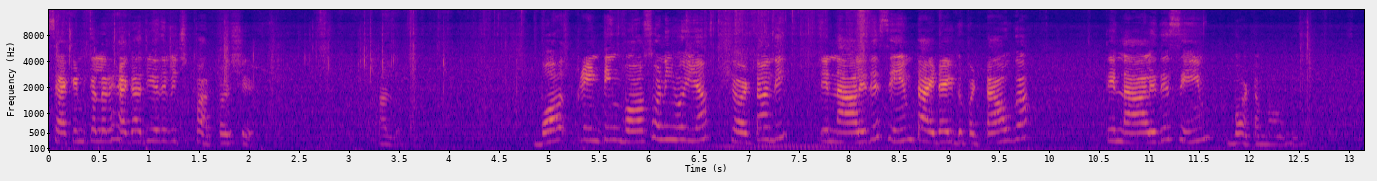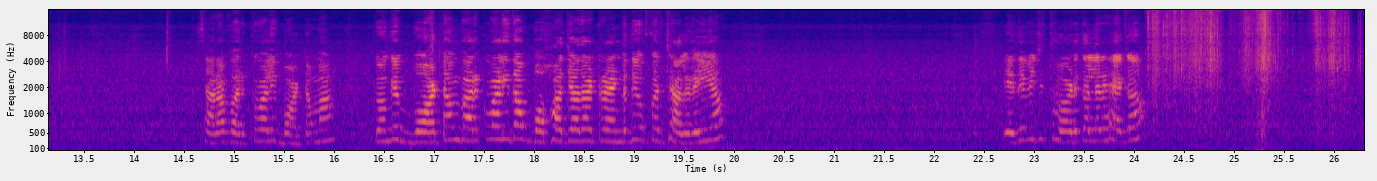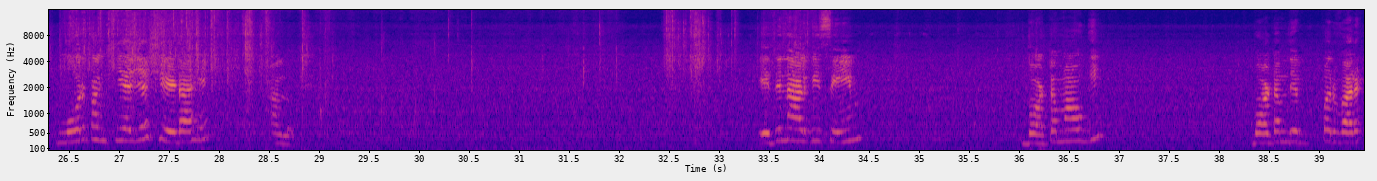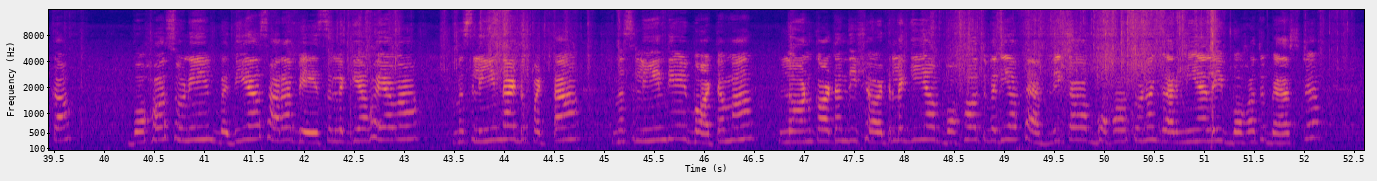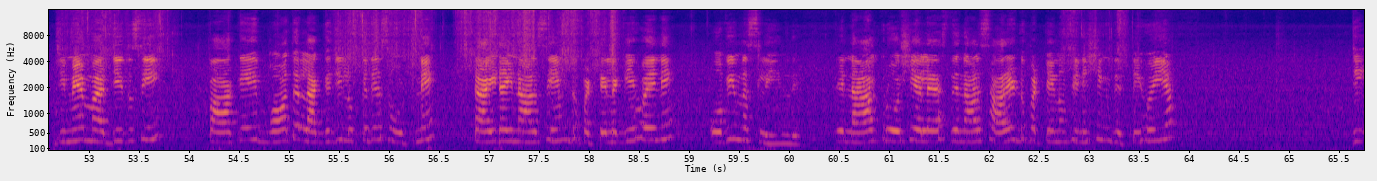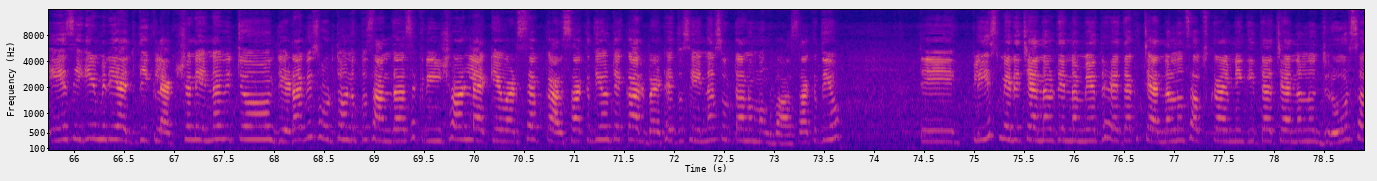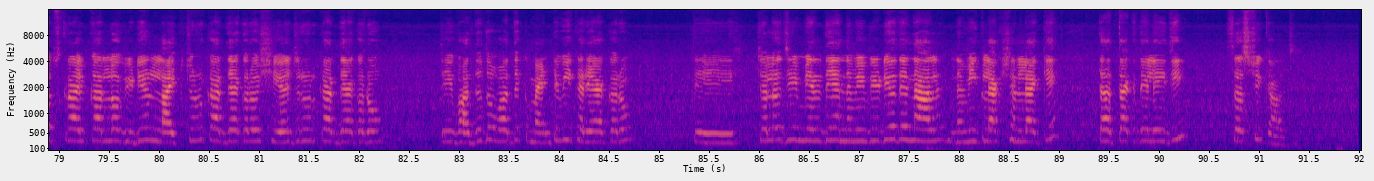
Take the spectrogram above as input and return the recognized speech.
ਸੈਕੰਡ ਕਲਰ ਹੈਗਾ ਜੀ ਇਹਦੇ ਵਿੱਚ ਪਰਪਲ ਸ਼ੇਡ ਹਲੋ ਬਹੁਤ ਪ੍ਰਿੰਟਿੰਗ ਬਹੁਤ ਸੋਹਣੀ ਹੋਈ ਆ ਸ਼ਰਟਾਂ ਦੀ ਤੇ ਨਾਲ ਇਹਦੇ ਸੇਮ ਟਾਈ ਡਾਈ ਦੁਪੱਟਾ ਆਊਗਾ ਤੇ ਨਾਲ ਇਹਦੇ ਸੇਮ ਬਾਟਮ ਆਊਗੀ। ਸਾਰਾ ਵਰਕ ਵਾਲੀ ਬਾਟਮ ਆ ਕਿਉਂਕਿ ਬਾਟਮ ਵਰਕ ਵਾਲੀ ਦਾ ਬਹੁਤ ਜ਼ਿਆਦਾ ਟ੍ਰੈਂਡ ਦੇ ਉੱਪਰ ਚੱਲ ਰਹੀ ਆ। ਇਹਦੇ ਵਿੱਚ ਥਰਡ ਕਲਰ ਹੈਗਾ। ਮੋਰ ਪੰਖੀਆ ਜਿਹਾ ਸ਼ੇਡ ਆ ਇਹ। ਆ ਲਓ। ਇਹਦੇ ਨਾਲ ਵੀ ਸੇਮ ਬਾਟਮ ਆਊਗੀ। ਬਾਟਮ ਦੇ ਉੱਪਰ ਵਰਕ ਆ। ਬਹੁਤ ਸੋਹਣੀ, ਵਧੀਆ ਸਾਰਾ ਬੇਸ ਲੱਗਿਆ ਹੋਇਆ ਵਾ। ਮਸਲੀਨ ਦਾ ਦੁਪੱਟਾ, ਮਸਲੀਨ ਦੀ ਬਾਟਮ ਆ। ਲੌਨ ਕਾਟਨ ਦੀ ਸ਼ਰਟ ਲੱਗੀ ਆ। ਬਹੁਤ ਵਧੀਆ ਫੈਬਰਿਕ ਆ। ਬਹੁਤ ਸੋਹਣਾ, ਗਰਮੀਆਂ ਲਈ ਬਹੁਤ ਬੈਸਟ ਜਿਵੇਂ ਮਰਜ਼ੀ ਤੁਸੀਂ ਪਾ ਕੇ ਬਹੁਤ ਅਲੱਗ ਜੀ ਲੁੱਕ ਦੇ ਸੂਟ ਨੇ ਟਾਈ ਡਾਈ ਨਾਲ ਸੇਮ ਦੁਪੱਟੇ ਲੱਗੇ ਹੋਏ ਨੇ, ਉਹ ਵੀ ਮਸਲੀਨ ਦੇ। ਤੇ ਨਾਲ ਕਰੋਸ਼ੀਆ ਲੈਸ ਦੇ ਨਾਲ ਸਾਰੇ ਦੁਪੱਟੇ ਨੂੰ ਫਿਨਿਸ਼ਿੰਗ ਦਿੱਤੀ ਹੋਈ ਆ। ਜੀ, ਇਹ ਸੀਗੀ ਮੇਰੀ ਅੱਜ ਦੀ ਕਲੈਕਸ਼ਨ ਇਹਨਾਂ ਵਿੱਚੋਂ ਜਿਹੜਾ ਵੀ ਸੂਟ ਤੁਹਾਨੂੰ ਪਸੰਦ ਆ ਸਕਰੀਨਸ਼ਾਟ ਲੈ ਕੇ WhatsApp ਕਰ ਸਕਦੇ ਹੋ ਤੇ ਘਰ ਬੈਠੇ ਤੁਸੀਂ ਇਹਨਾਂ ਸੂਟਾਂ ਨੂੰ ਮੰਗਵਾ ਸਕਦੇ ਹੋ। ਤੇ ਪਲੀਜ਼ ਮੇਰੇ ਚੈਨਲ ਤੇ ਨਵੇਂ ਹੋ ਹਜੇ ਤੱਕ ਚੈਨਲ ਨੂੰ ਸਬਸਕ੍ਰਾਈਬ ਨਹੀਂ ਕੀਤਾ ਚੈਨਲ ਨੂੰ ਜਰੂਰ ਸਬਸਕ੍ਰਾਈਬ ਕਰ ਲਓ। ਵੀਡੀਓ ਨੂੰ ਲਾਈਕ ਜਰੂਰ ਕਰ ਦਿਆ ਕਰੋ ਸ਼ੇਅਰ ਜਰੂਰ ਕਰ ਦਿਆ ਕਰੋ। ਤੇ ਵੱਧ ਤੋਂ ਵੱਧ ਕਮੈਂਟ ਵੀ ਕਰਿਆ ਕਰੋ। ਤੇ ਚਲੋ ਜੀ, ਮਿਲਦੇ ਆ ਨਵੀਂ ਵੀਡੀਓ ਦੇ ਨਾਲ, ਨਵੀਂ ਕਲੈਕਸ਼ਨ ਲੈ ਕੇ। ਤਦ ਤੱਕ ਦੇ ਲਈ ਜੀ, ਸਤਿ ਸ਼੍ਰੀ ਅਕਾਲ ਜੀ।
